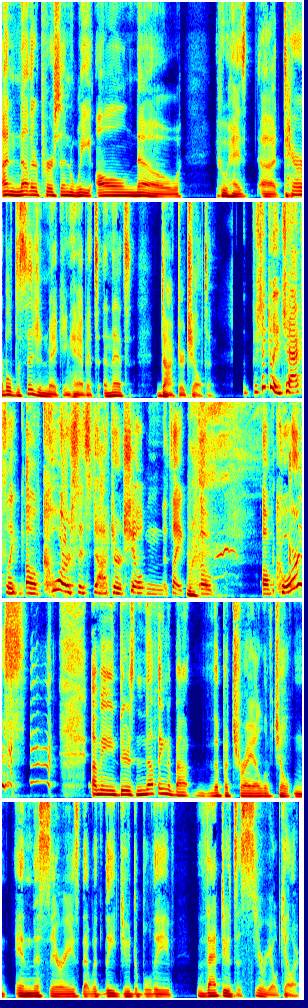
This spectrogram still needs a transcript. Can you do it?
another person we all know who has uh, terrible decision making habits, and that's Dr. Chilton. Particularly Jack's like, of course it's Dr. Chilton. It's like, oh, of course. I mean, there's nothing about the portrayal of Chilton in this series that would lead you to believe that dude's a serial killer.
